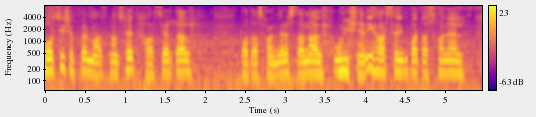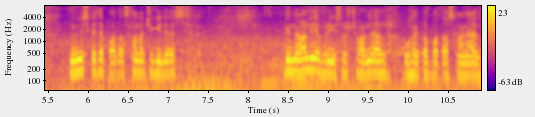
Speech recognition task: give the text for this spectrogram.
փորձի շփվել մարդկանց հետ, հարցեր տալ, պատասխաններ ստանալ, ուրիշների հարցերին պատասխանել, նույնիսկ եթե պատասխանը չգիտես, գնալ եւ research անել ու հետո պատասխանել։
